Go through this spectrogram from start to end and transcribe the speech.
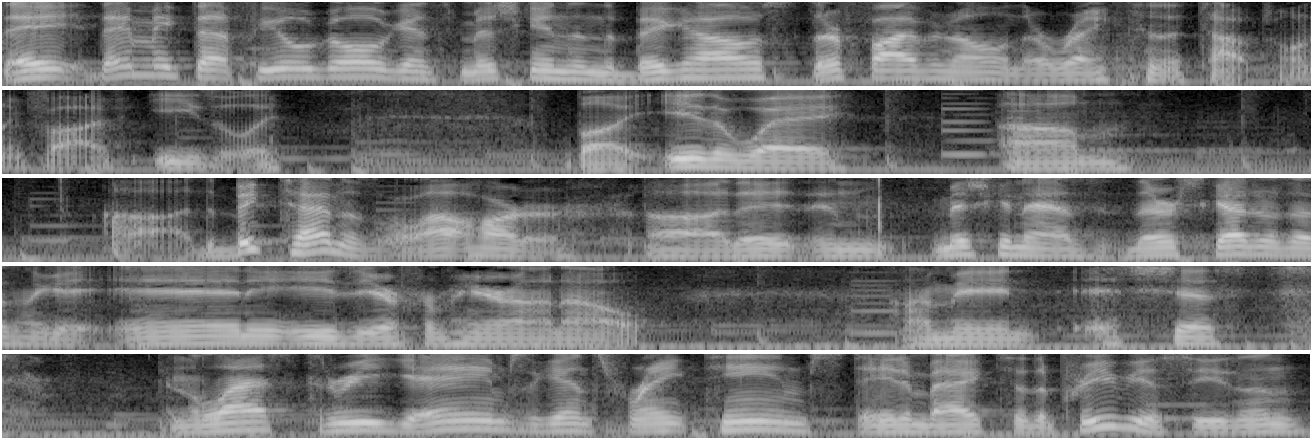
They they make that field goal against Michigan in the Big House. They're five and zero oh, and they're ranked in the top twenty five easily. But either way, um, uh, the Big Ten is a lot harder. Uh, they and Michigan has their schedule doesn't get any easier from here on out. I mean, it's just in the last three games against ranked teams, dating back to the previous season,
